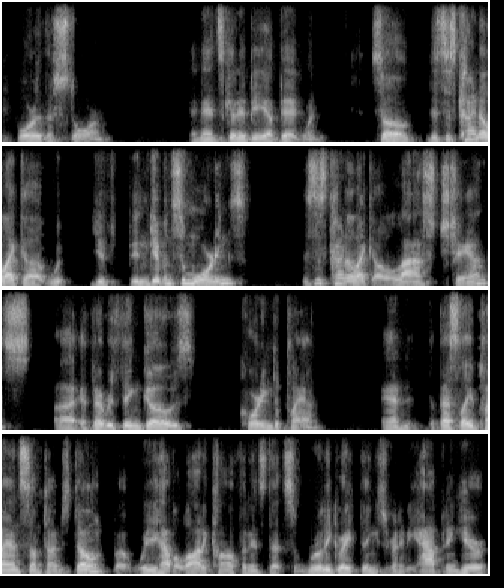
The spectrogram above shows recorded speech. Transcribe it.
before the storm, and it's going to be a big one. So this is kind of like a you've been given some warnings. This is kind of like a last chance uh, if everything goes according to plan. And the best laid plans sometimes don't, but we have a lot of confidence that some really great things are going to be happening here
